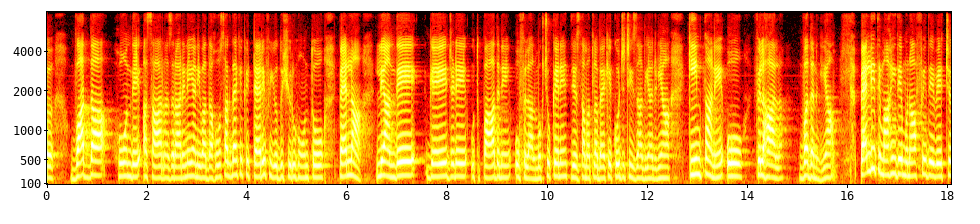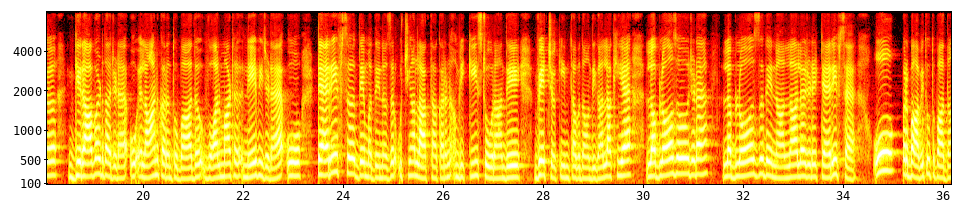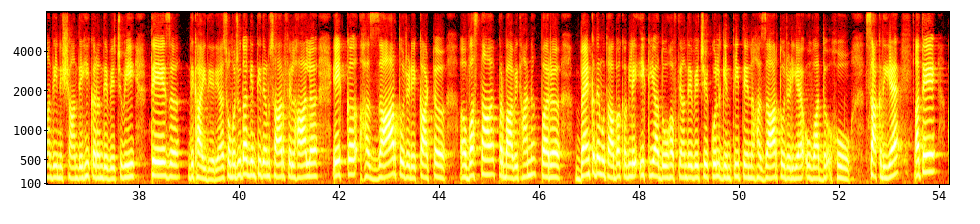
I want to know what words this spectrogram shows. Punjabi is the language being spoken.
ਵਾਧਾ ਹੋਣ ਦੇ ਆਸਾਰ ਨਜ਼ਰ ਆ ਰਹੇ ਨੇ, ਯਾਨੀ ਵਾਧਾ ਹੋ ਸਕਦਾ ਹੈ ਕਿਉਂਕਿ ਟੈਰਿਫ ਯੁੱਧ ਸ਼ੁਰੂ ਹੋਣ ਤੋਂ ਪਹਿਲਾਂ ਲਿਆਂਦੇ ਗਏ ਜਿਹੜੇ ਉਤਪਾਦ ਨੇ, ਉਹ ਫਿਲਹਾਲ ਮੁੱਕ ਚੁੱਕੇ ਨੇ, ਜਿਸ ਦਾ ਮਤਲਬ ਹੈ ਕਿ ਕੁਝ ਚੀਜ਼ਾਂ ਦੀਆਂ ਜਿਹੜੀਆਂ ਕੀਮਤਾਂ ਨੇ, ਉਹ ਫਿਲਹਾਲ ਵਧਣਗੀਆਂ ਪਹਿਲੀ ਤਿਮਾਹੀ ਦੇ ਮੁਨਾਫੇ ਦੇ ਵਿੱਚ ਗਿਰਾਵਟ ਦਾ ਜਿਹੜਾ ਉਹ ਐਲਾਨ ਕਰਨ ਤੋਂ ਬਾਅਦ ਵਾਲਮਾਰਟ ਨੇ ਵੀ ਜਿਹੜਾ ਹੈ ਉਹ ਟੈਰਿਫਸ ਦੇ ਮੱਦੇਨਜ਼ਰ ਉੱਚੀਆਂ ਲਾਗਤਾਂ ਕਾਰਨ ਅਮਰੀਕੀ ਸਟੋਰਾਂ ਦੇ ਵਿੱਚ ਕੀਮਤਾਂ ਵਧਾਉਣ ਦੀ ਗੱਲ ਆਖੀ ਹੈ। ਲਬਲੌਜ਼ ਜਿਹੜਾ ਲਬਲੌਜ਼ ਦੇ ਨਾਲ ਨਾਲ ਜਿਹੜੇ ਟੈਰਿਫਸ ਹੈ ਉਹ ਪ੍ਰਭਾਵਿਤ ਉਤਪਾਦਾਂ ਦੀ ਨਿਸ਼ਾਨਦੇਹੀ ਕਰਨ ਦੇ ਵਿੱਚ ਵੀ ਤੇਜ਼ ਦਿਖਾਈ ਦੇ ਰਿਹਾ ਸੋ ਮੌਜੂਦਾ ਗਿਣਤੀ ਦੇ ਅਨੁਸਾਰ ਫਿਲਹਾਲ 1000 ਤੋਂ ਜਿਹੜੇ ਘੱਟ ਵਸਤਾਂ ਪ੍ਰਭਾਵਿਤ ਹਨ, ਪਰ ਬੈਂਕ ਦੇ ਮੁਤਾਬਕ ਅਗਲੇ 1 ਜਾਂ 2 ਹਫ਼ਤਿਆਂ ਦੇ ਵਿੱਚ ਇਹ ਕੁੱਲ ਗਿਣਤੀ 3000 ਤੋਂ ਜਿਹੜੀ ਹੈ ਉਹ ਵੱਧ ਹੋ ਸਕਦੀ ਹੈ ਅਤੇ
